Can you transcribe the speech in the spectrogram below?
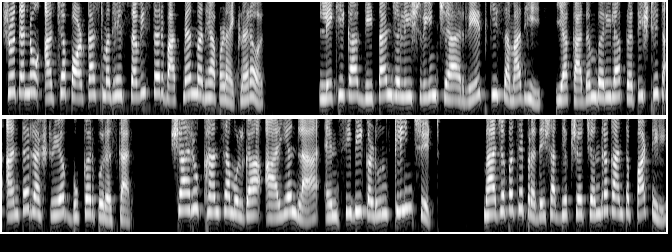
श्रोत्यांनो आजच्या पॉडकास्टमध्ये सविस्तर बातम्यांमध्ये आपण ऐकणार आहोत. लेखिका गीतांजली श्रींच्या रेत की समाधी या कादंबरीला प्रतिष्ठित आंतरराष्ट्रीय बुकर पुरस्कार. शाहरुख खानचा मुलगा आर्यनला एनसीबीकडून क्लीन चिट. भाजपचे प्रदेशाध्यक्ष चंद्रकांत पाटील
